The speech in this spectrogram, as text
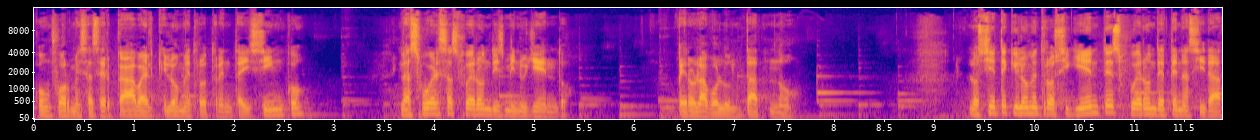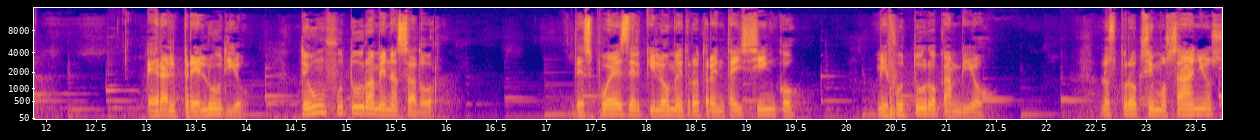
Conforme se acercaba el kilómetro 35, las fuerzas fueron disminuyendo, pero la voluntad no. Los siete kilómetros siguientes fueron de tenacidad. Era el preludio de un futuro amenazador. Después del kilómetro 35, mi futuro cambió. Los próximos años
